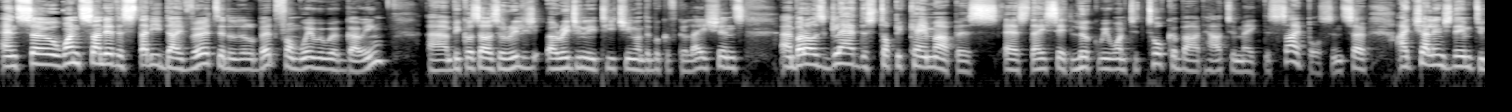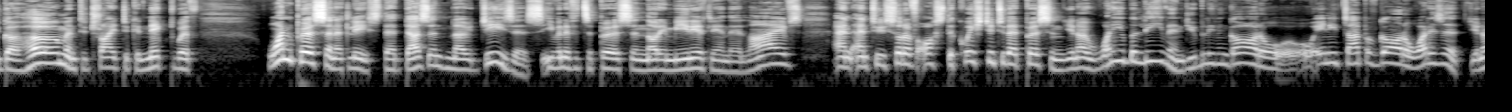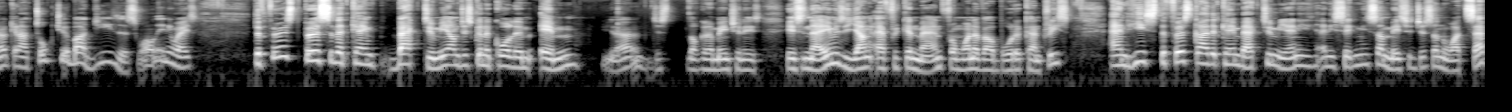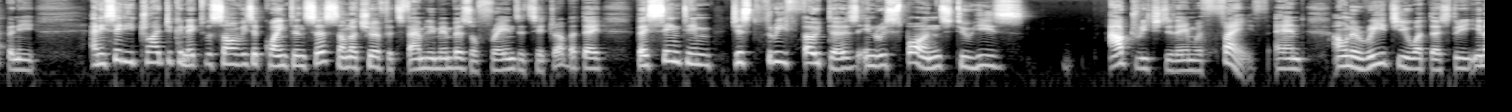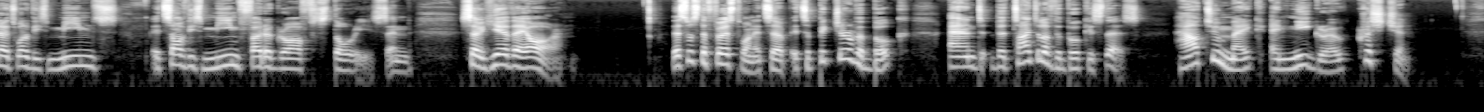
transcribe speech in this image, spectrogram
And so one Sunday, the study diverted a little bit from where we were going um, because I was originally teaching on the book of Galatians. Um, but I was glad this topic came up as, as they said, look, we want to talk about how to make disciples. And so I challenged them to go home and to try to connect with one person at least that doesn't know Jesus, even if it's a person not immediately in their lives, and, and to sort of ask the question to that person, you know, what do you believe in? Do you believe in God or, or any type of God or what is it? You know, can I talk to you about Jesus? Well, anyways, the first person that came back to me, I'm just going to call him M, you know, just not going to mention his, his name, is a young African man from one of our border countries. And he's the first guy that came back to me and he, and he sent me some messages on WhatsApp and he, and he said he tried to connect with some of his acquaintances. I'm not sure if it's family members or friends, etc. But they, they sent him just three photos in response to his outreach to them with faith. And I want to read to you what those three, you know, it's one of these memes it's some of these meme photograph stories. And so here they are. This was the first one. It's a it's a picture of a book, and the title of the book is this: How to Make a Negro Christian.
